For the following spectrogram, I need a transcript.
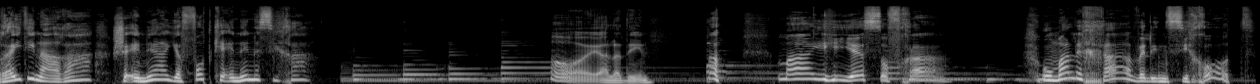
ראיתי נערה שעיניה יפות כעיני נסיכה. אוי, אלאדין, מה יהיה סופך? ומה לך ולנסיכות?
